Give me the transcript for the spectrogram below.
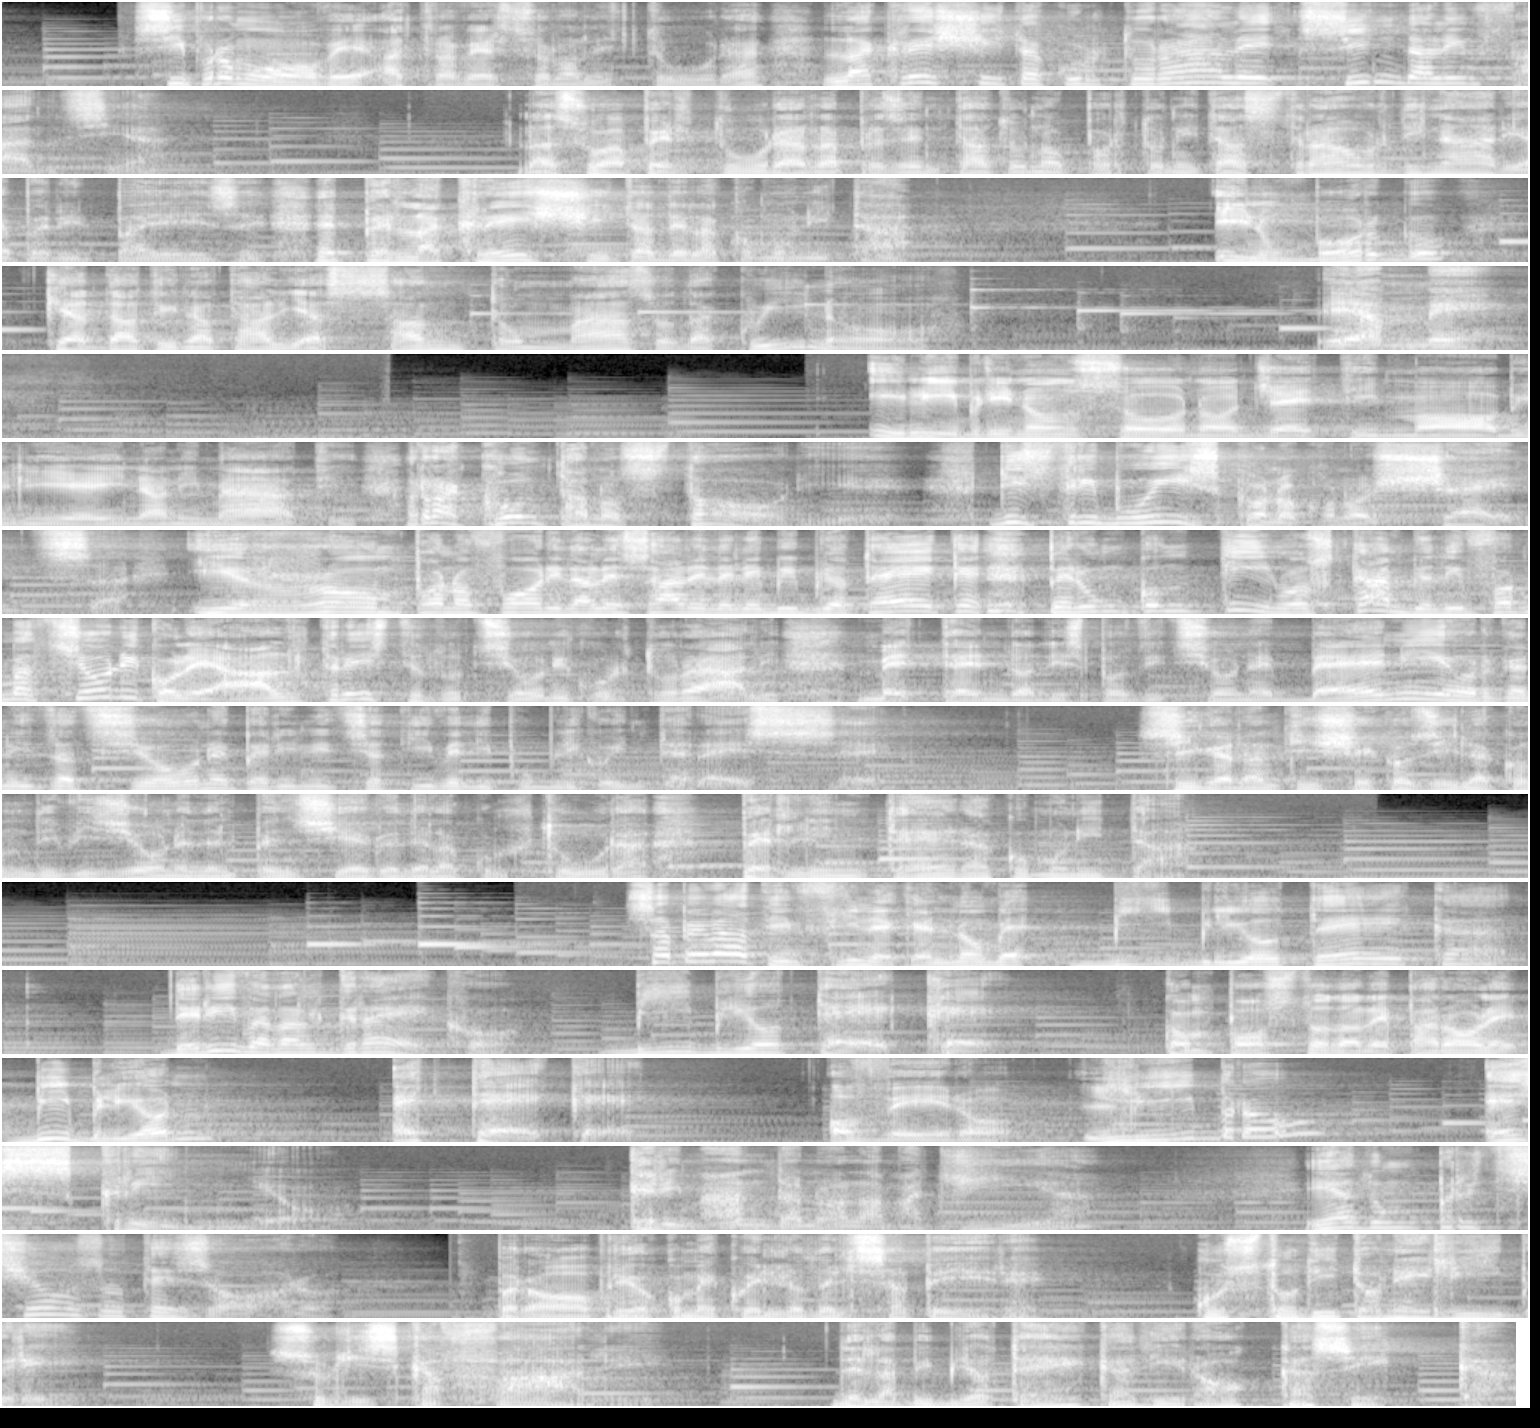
si promuove attraverso la lettura la crescita culturale sin dall'infanzia. La sua apertura ha rappresentato un'opportunità straordinaria per il paese e per la crescita della comunità in un borgo che ha dato i natali a San Tommaso d'Aquino e a me. I libri non sono oggetti immobili e inanimati, raccontano storie, distribuiscono conoscenza, irrompono fuori dalle sale delle biblioteche per un continuo scambio di informazioni con le altre istituzioni culturali, mettendo a disposizione beni e organizzazione per iniziative di pubblico interesse. Si garantisce così la condivisione del pensiero e della cultura per l'intera comunità. Sapevate infine che il nome biblioteca deriva dal greco biblioteche, composto dalle parole biblion e teche, ovvero libro e scrigno, che rimandano alla magia e ad un prezioso tesoro proprio come quello del sapere, custodito nei libri, sugli scaffali della biblioteca di Rocca Secca.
